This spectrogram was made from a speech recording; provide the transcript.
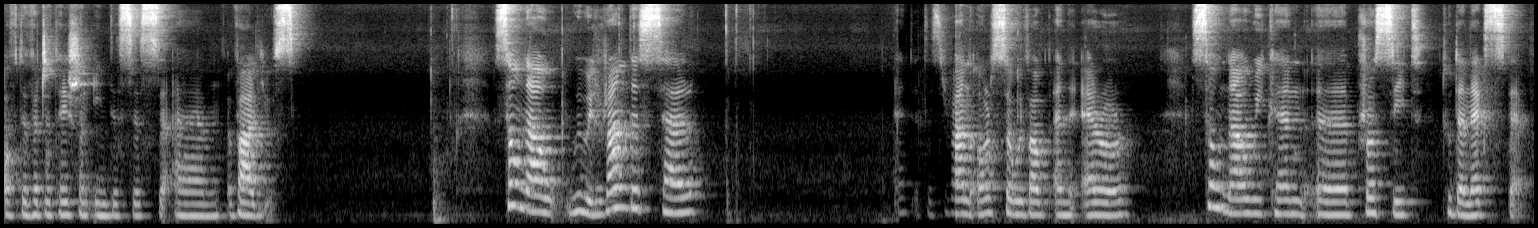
of the vegetation indices um, values. So now we will run this cell and it is run also without any error so now we can uh, proceed to the next step.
